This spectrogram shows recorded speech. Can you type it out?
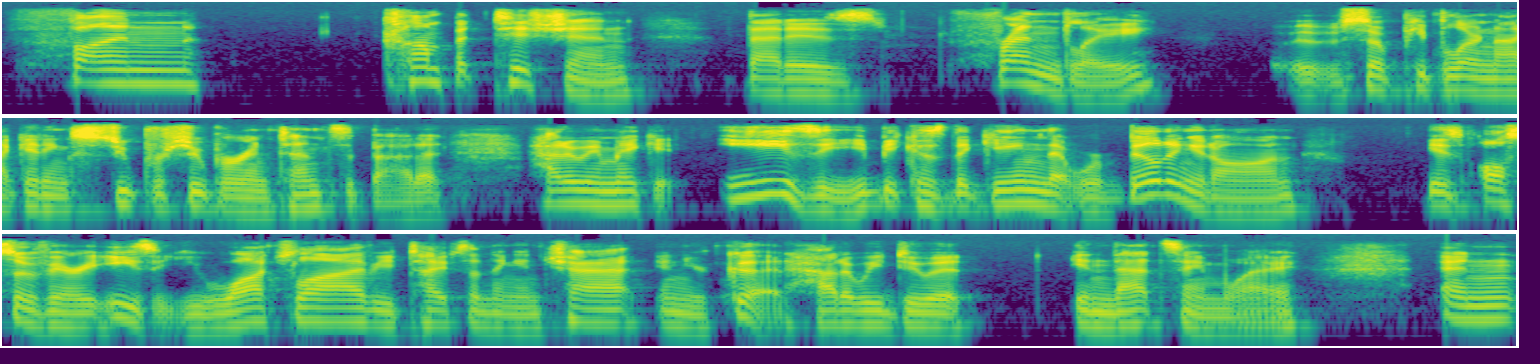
fun competition that is friendly so people are not getting super super intense about it how do we make it easy because the game that we're building it on is also very easy. You watch live, you type something in chat, and you're good. How do we do it in that same way? And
